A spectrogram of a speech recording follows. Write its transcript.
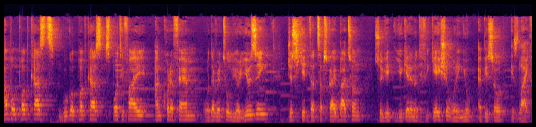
Apple Podcasts, Google Podcasts, Spotify, Anchor FM, whatever tool you're using, just hit that subscribe button so you get, a notification when a new episode is live.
